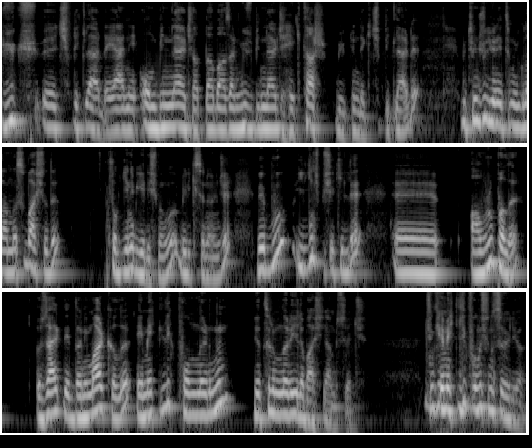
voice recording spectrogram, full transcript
büyük e, çiftliklerde yani on binlerce hatta bazen yüz binlerce hektar büyüklüğündeki çiftliklerde bütüncül yönetim uygulanması başladı. Çok yeni bir gelişme bu bir iki sene önce ve bu ilginç bir şekilde e, Avrupalı özellikle Danimarkalı emeklilik fonlarının yatırımlarıyla başlayan bir süreç. Çünkü emeklilik fonu şunu söylüyor.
